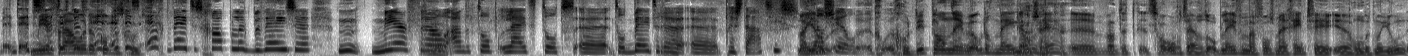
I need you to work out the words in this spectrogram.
Het, meer vrouwen, het dan komt het, het goed. Het is echt wetenschappelijk bewezen. meer vrouwen aan de top leidt tot, uh, tot betere ja. prestaties. Maar financieel. Jan, goed, dit plan nemen we ook nog mee dan. Ja, hè? want het, het, zal ongetwijfeld opleveren, maar volgens mij geen 200 miljoen.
